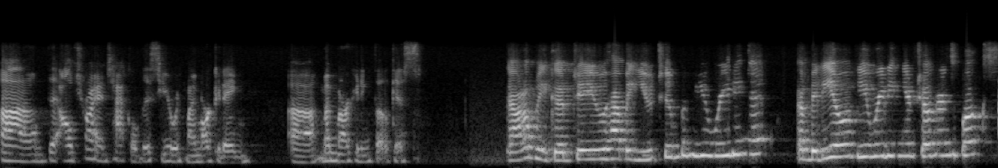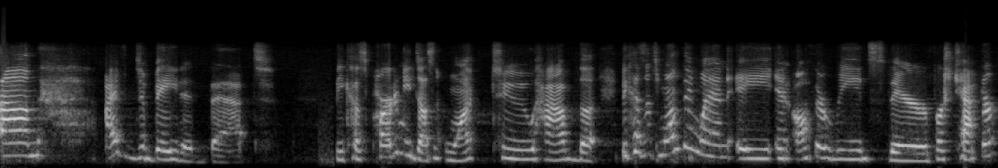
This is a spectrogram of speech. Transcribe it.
um, that I'll try and tackle this year with my marketing, uh, my marketing focus. That'll be good. Do you have a YouTube of you reading it? A video of you reading your children's books? Um, I've debated that because part of me doesn't want to have the because it's one thing when a an author reads their first chapter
